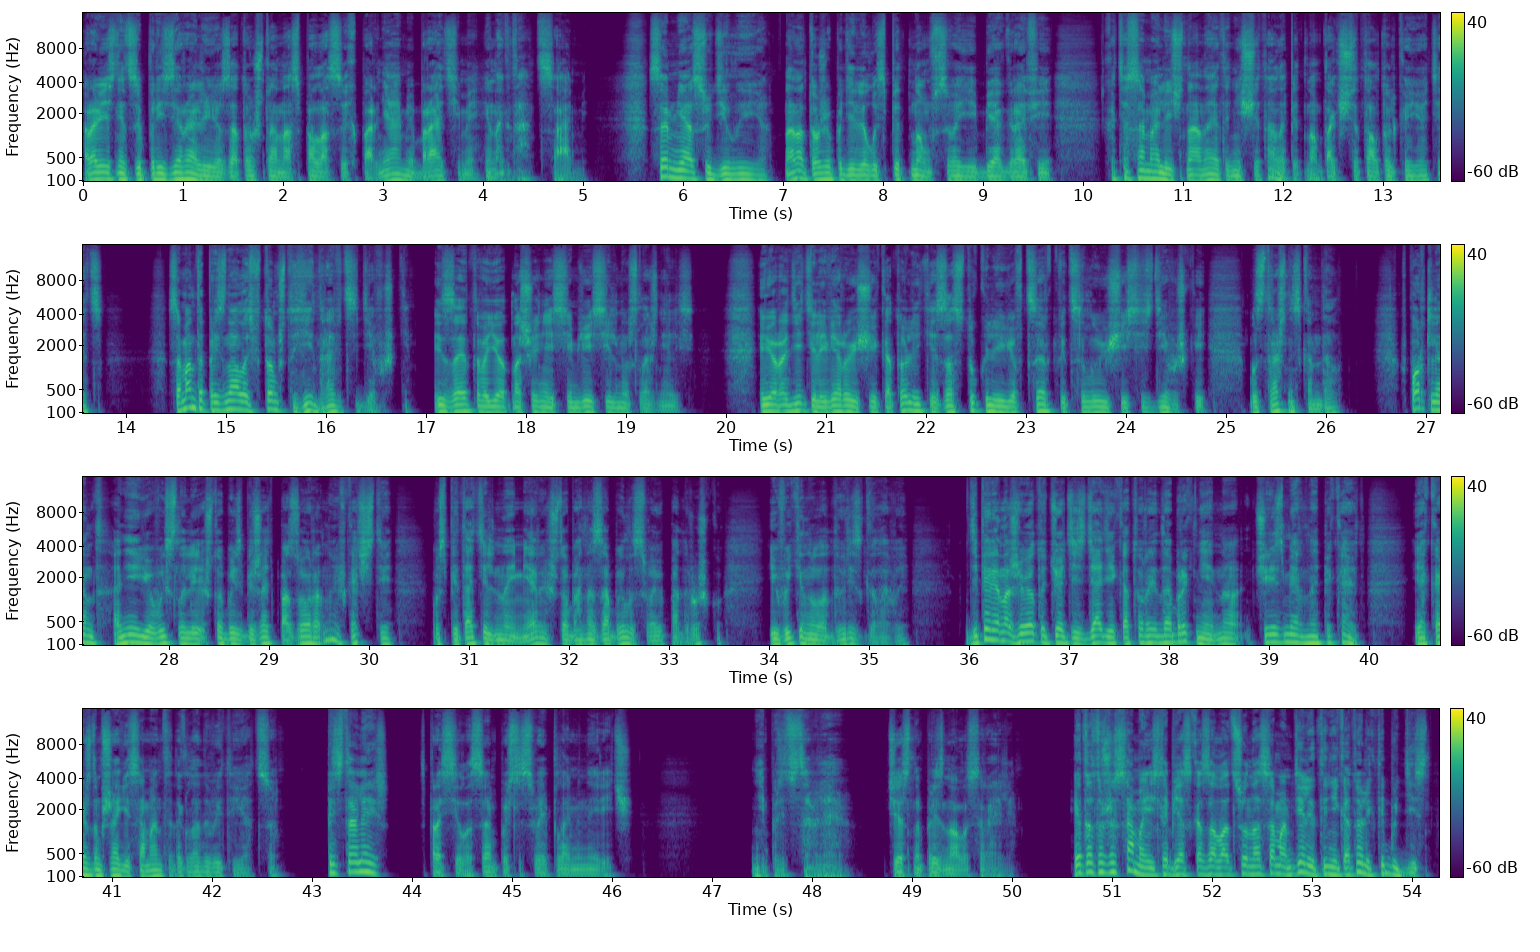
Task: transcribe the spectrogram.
Ровесницы презирали ее за то, что она спала с их парнями, братьями, иногда отцами. Сэм не осудила ее. Она тоже поделилась пятном в своей биографии. Хотя сама лично она это не считала пятном, так считал только ее отец. Саманта призналась в том, что ей нравятся девушки. Из-за этого ее отношения с семьей сильно усложнились. Ее родители, верующие католики, застукали ее в церкви, целующейся с девушкой. Был страшный скандал. В Портленд они ее выслали, чтобы избежать позора, ну и в качестве воспитательной меры, чтобы она забыла свою подружку и выкинула дурь из головы. Теперь она живет у тети с дядей, которые добры к ней, но чрезмерно опекают, и о каждом шаге Саманта докладывает ее отцу. «Представляешь?» — спросила Сэм после своей пламенной речи. «Не представляю», — честно призналась Райли. «Это то же самое, если бы я сказала отцу, на самом деле ты не католик, ты буддист.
